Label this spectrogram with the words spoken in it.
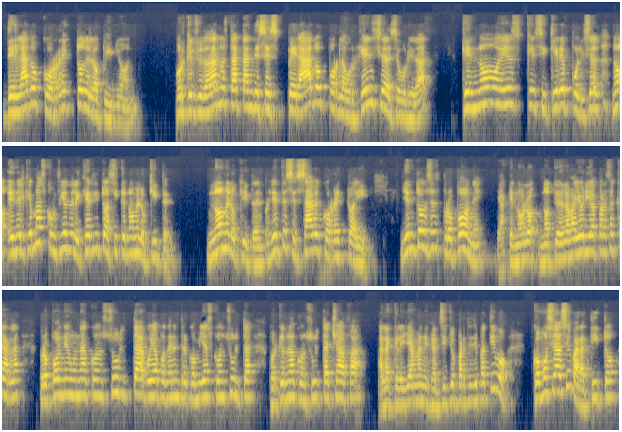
del lado correcto de la opinión, porque el ciudadano está tan desesperado por la urgencia de seguridad que no es que si quiere policía, no, en el que más confío en el ejército, así que no me lo quiten, no me lo quiten. El presidente se sabe correcto ahí. Y entonces propone, ya que no, lo, no tiene la mayoría para sacarla, propone una consulta, voy a poner entre comillas consulta, porque es una consulta chafa a la que le llaman ejercicio participativo. ¿Cómo se hace? Baratito.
